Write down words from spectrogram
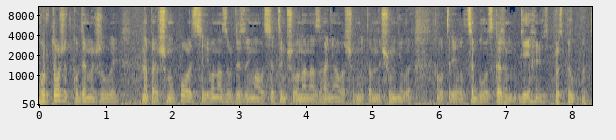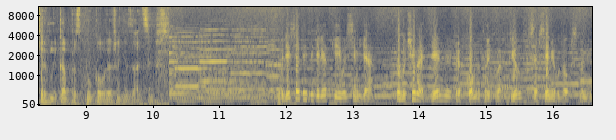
гуртожитку, де ми жили на першому поверсі, і вона завжди займалася тим, що вона нас ганяла, щоб ми там не шуміли. От і це було, скажімо, діяльність керівника проспілкової організації. В десятой пятилетке его семья получила отдельную трехкомнатную квартиру со всеми удобствами.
